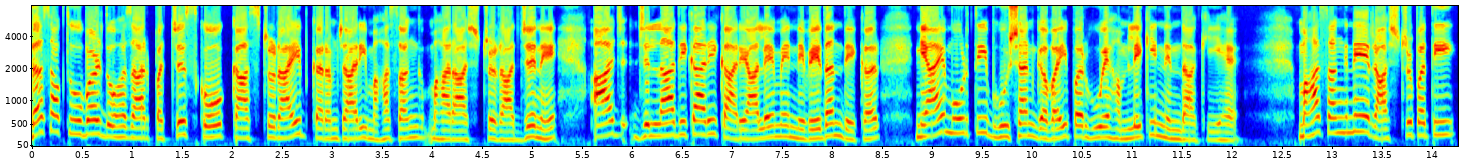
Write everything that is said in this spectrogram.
10 अक्टूबर 2025 को कास्टराइब कर्मचारी महासंघ महाराष्ट्र राज्य ने आज जिलाधिकारी कार्यालय में निवेदन देकर न्यायमूर्ति भूषण गवई पर हुए हमले की निंदा की है। महासंघ ने राष्ट्रपति,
